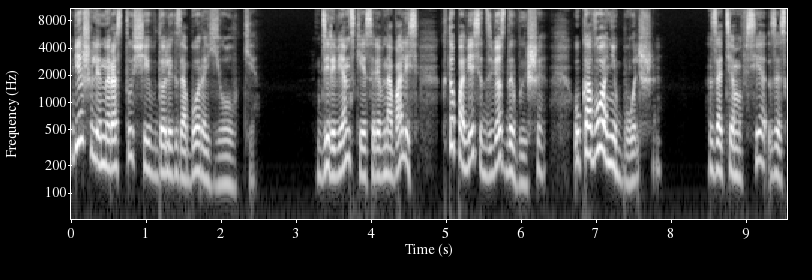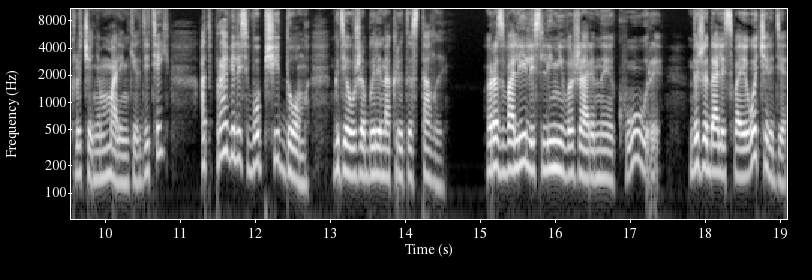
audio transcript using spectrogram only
вешали на растущие вдоль их забора елки. Деревенские соревновались, кто повесит звезды выше, у кого они больше. Затем все, за исключением маленьких детей, отправились в общий дом, где уже были накрыты столы. Развалились лениво жареные куры, дожидались своей очереди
